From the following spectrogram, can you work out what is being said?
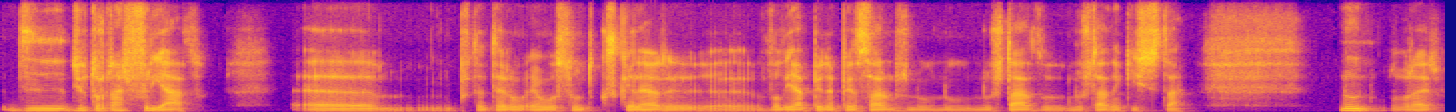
de, de o tornar feriado. Uh, portanto, é um, é um, assunto que se calhar valia a pena pensarmos no, no, no, estado, no estado em que isto está. Nuno Lebreiro.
